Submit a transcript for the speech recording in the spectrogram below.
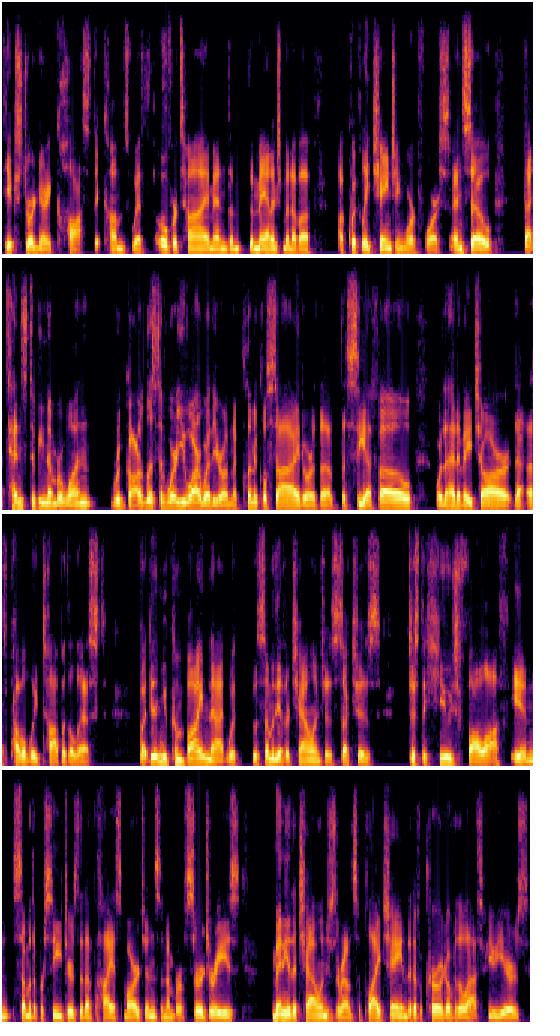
the extraordinary cost that comes with overtime and the, the management of a, a quickly changing workforce. And so that tends to be number one, regardless of where you are, whether you're on the clinical side or the, the CFO or the head of HR, that, that's probably top of the list. But then you combine that with, with some of the other challenges, such as just a huge fall off in some of the procedures that have the highest margins, the number of surgeries, many of the challenges around supply chain that have occurred over the last few years.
